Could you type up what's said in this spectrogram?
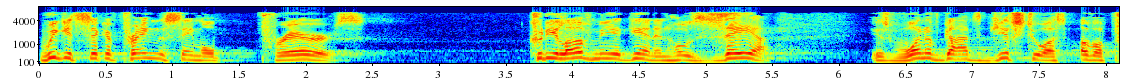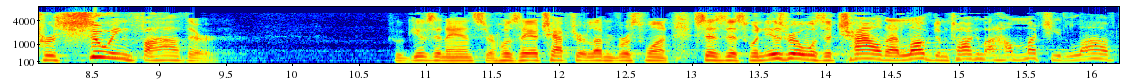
We get sick of praying the same old prayers. Could he love me again? And Hosea is one of God's gifts to us of a pursuing father who gives an answer. Hosea chapter 11, verse 1 says this When Israel was a child, I loved him, talking about how much he loved.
